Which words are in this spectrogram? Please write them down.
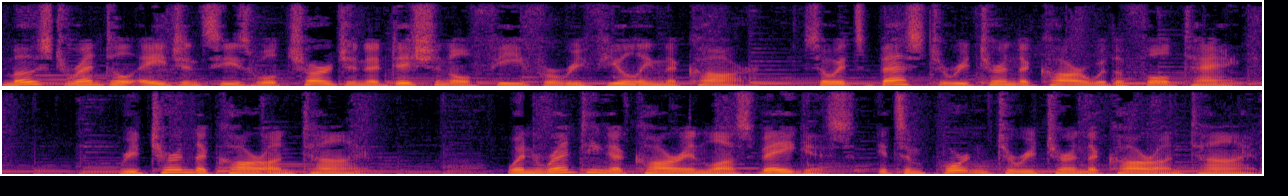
Most rental agencies will charge an additional fee for refueling the car, so it's best to return the car with a full tank. Return the car on time. When renting a car in Las Vegas, it's important to return the car on time.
